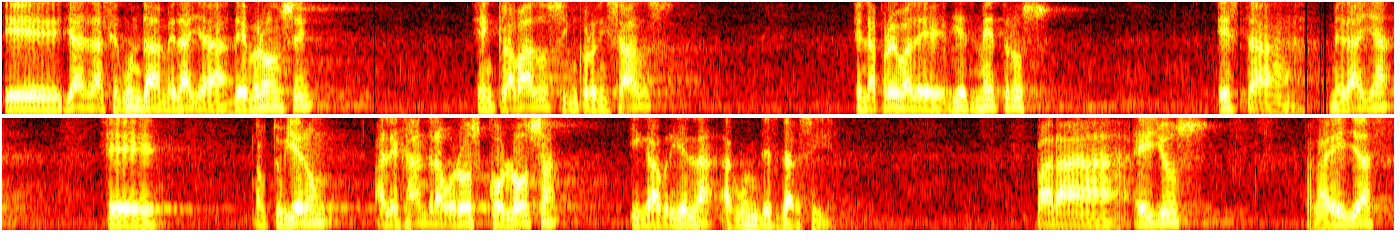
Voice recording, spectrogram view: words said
eh, ya la segunda medalla de bronce en clavados sincronizados en la prueba de 10 metros. Esta medalla eh, obtuvieron Alejandra Orozco Loza y Gabriela Agúndez García. Para ellos, para ellas,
